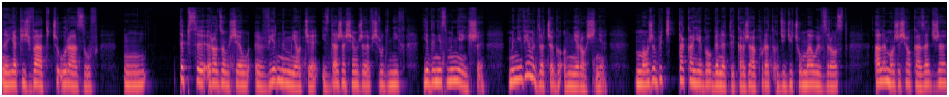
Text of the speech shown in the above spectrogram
y, jakichś wad czy urazów. Mm, te psy rodzą się w jednym miocie i zdarza się, że wśród nich jeden jest mniejszy. My nie wiemy, dlaczego on nie rośnie. Może być taka jego genetyka, że akurat odziedziczył mały wzrost, ale może się okazać, że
